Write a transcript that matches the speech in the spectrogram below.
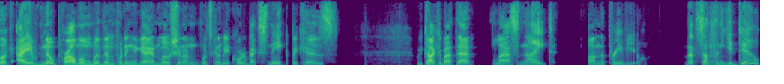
look i have no problem with them putting a guy in motion on what's going to be a quarterback sneak because we talked about that last night on the preview that's something you do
